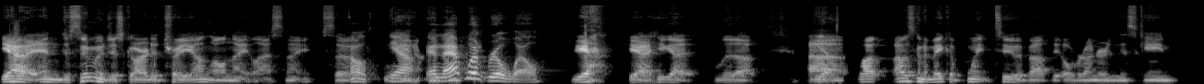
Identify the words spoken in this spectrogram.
Yeah, and Dosunmu just guarded Trae Young all night last night. So, oh yeah, you know, and that went real well. Yeah, yeah, he got lit up. Uh, yes. well, I was going to make a point too about the over under in this game.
